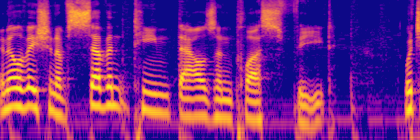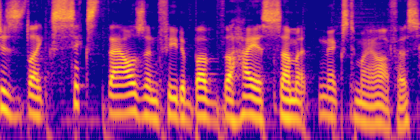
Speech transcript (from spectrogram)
an elevation of seventeen thousand plus feet, which is like six thousand feet above the highest summit next to my office.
